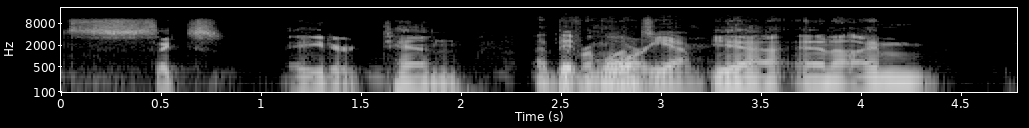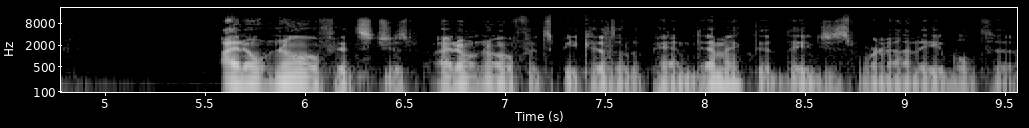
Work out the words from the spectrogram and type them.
six, eight, or ten. A bit different more, ones. yeah. Yeah, and I'm. I don't know if it's just I don't know if it's because of the pandemic that they just were not able to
